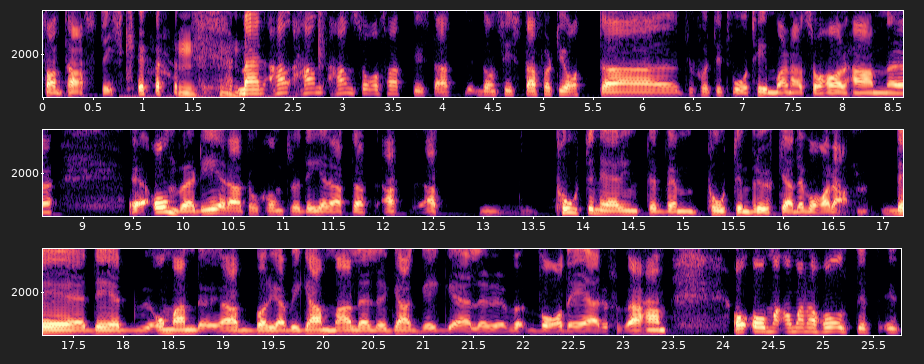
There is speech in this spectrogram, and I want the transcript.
fantastisk. Mm. Mm. Men han, han, han sa faktiskt att de sista 48 till 72 timmarna så har han uh, omvärderat och konkluderat att, att, att Putin är inte vem Putin brukade vara. Det, det, om man börjar bli gammal eller gaggig eller vad det är. Han, om, man, om man har hållit ett, ett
